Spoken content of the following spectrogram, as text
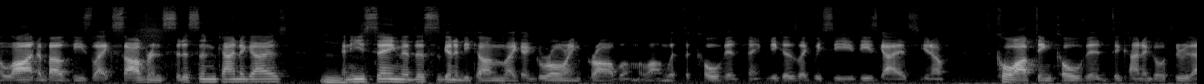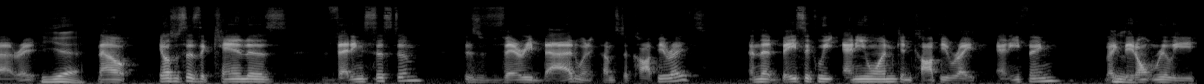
a lot about these like sovereign citizen kind of guys. Mm. And he's saying that this is going to become like a growing problem along with the COVID thing because, like, we see these guys, you know, co opting COVID to kind of go through that, right? yeah. Now, he also says that Canada's vetting system is very bad when it comes to copyrights, and that basically anyone can copyright anything. Like Hmm. they don't really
